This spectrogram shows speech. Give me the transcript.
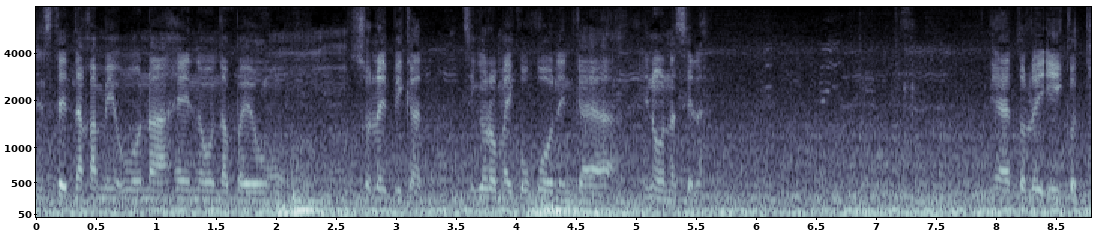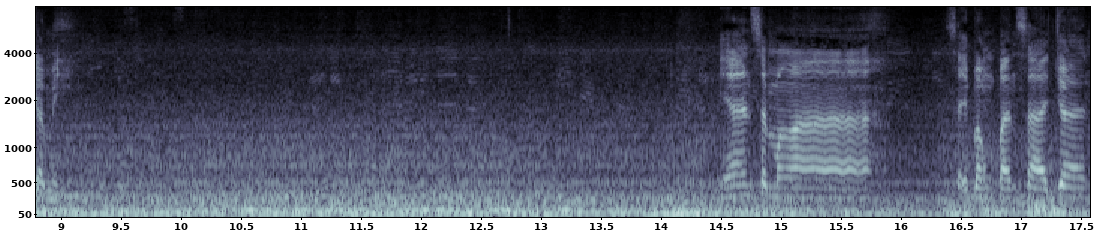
instead na kami unahin, una pa yung Sulay Bigat. Siguro may kukunin kaya inuna sila. Kaya tuloy ikot kami. Yan sa mga sa ibang bansa dyan.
